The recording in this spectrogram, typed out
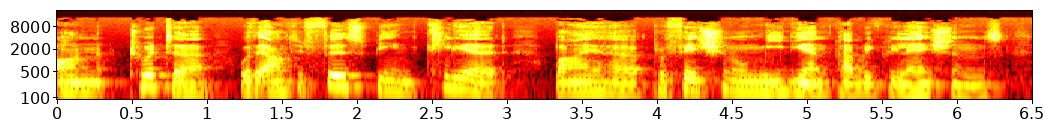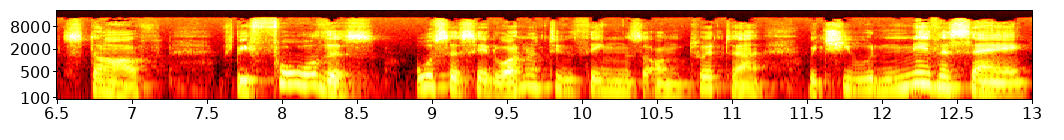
on Twitter without it first being cleared by her professional media and public relations staff. Before this, also said one or two things on Twitter which she would never say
